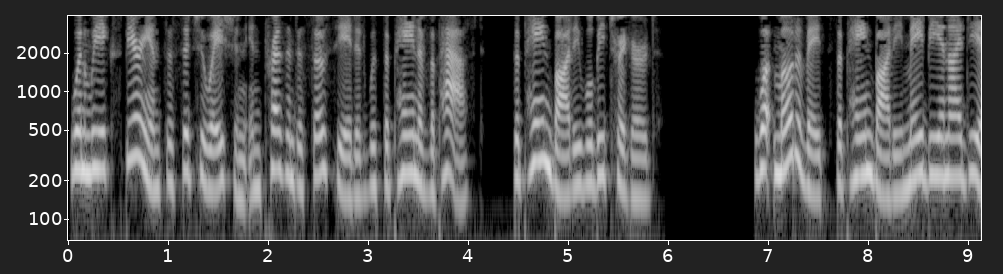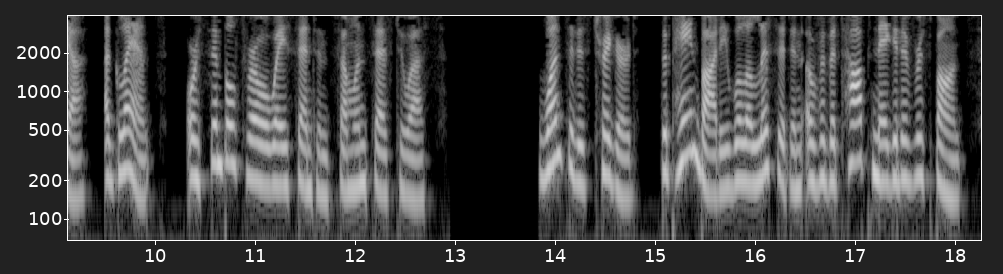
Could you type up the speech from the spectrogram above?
When we experience a situation in present associated with the pain of the past, the pain body will be triggered. What motivates the pain body may be an idea, a glance, or simple throwaway sentence someone says to us. Once it is triggered, the pain body will elicit an over the top negative response.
